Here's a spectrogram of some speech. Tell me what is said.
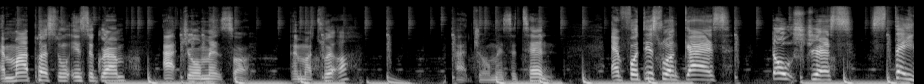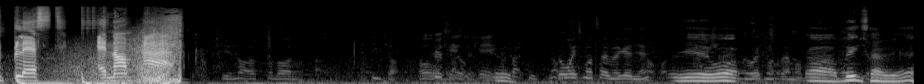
and my personal Instagram at Joe Mensa and my Twitter at Joe Mensa 10. And for this one, guys, don't stress, stay blessed, and I'm out. Don't waste my time again, yeah? Yeah, what? Ah, big time, yeah.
